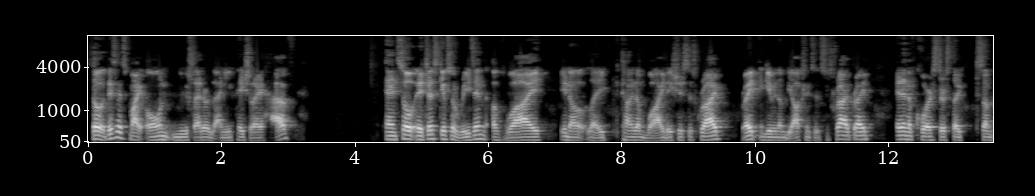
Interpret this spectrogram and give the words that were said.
So this is my own newsletter landing page that I have. And so it just gives a reason of why, you know, like telling them why they should subscribe, right? And giving them the option to subscribe, right? And then of course there's like some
